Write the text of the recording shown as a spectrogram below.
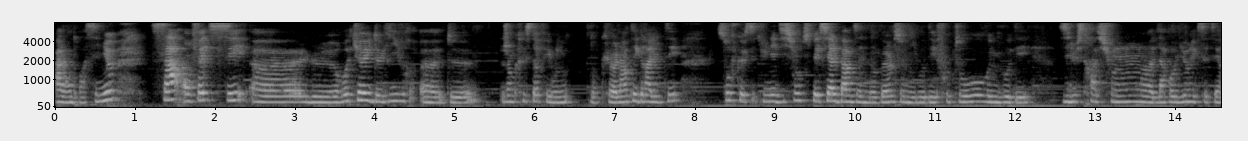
à l'endroit c'est mieux. Ça en fait c'est le recueil de livres de Jean-Christophe et Winnie, donc l'intégralité. Sauf que c'est une édition spéciale Barnes Nobles au niveau des photos, au niveau des illustrations, euh, de la reliure, etc.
